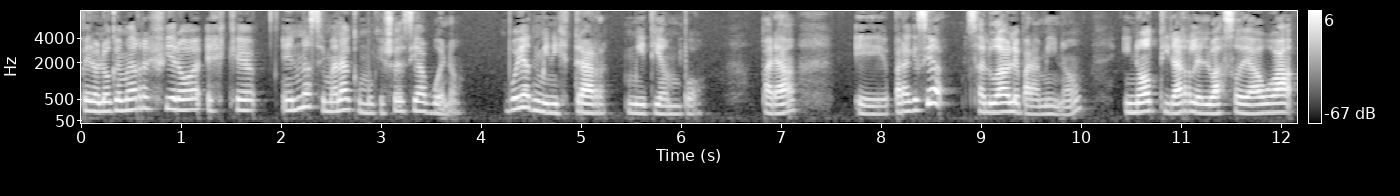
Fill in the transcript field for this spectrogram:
Pero lo que me refiero es que en una semana como que yo decía, bueno, voy a administrar mi tiempo para, eh, para que sea saludable para mí, ¿no? Y no tirarle el vaso de agua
